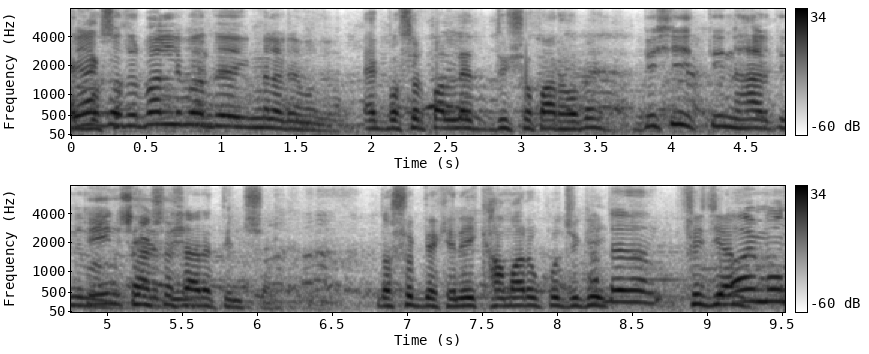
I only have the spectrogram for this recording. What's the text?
এক এক বছর পারলি বাদে মেলাটা আমাদের। এক বছর পারলে দুইশো পার হবে? বেশি তিন হার তিন তিনশো সাড়ে তিনশো। দর্শক দেখেন এই খামার উপযোগী ফ্রিজিয়ান নয় মন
